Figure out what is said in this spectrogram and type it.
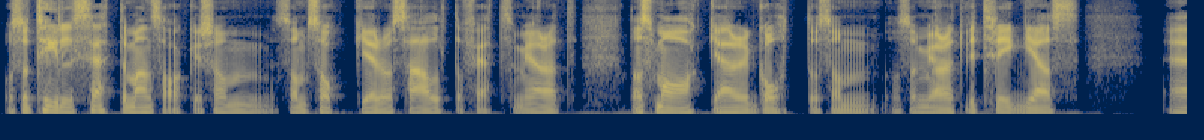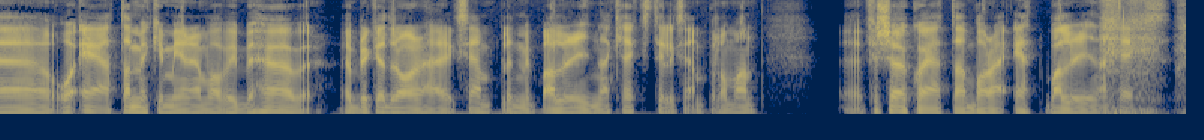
och så tillsätter man saker som, som socker och salt och fett som gör att de smakar gott och som, och som gör att vi triggas eh, och äta mycket mer än vad vi behöver. Jag brukar dra det här exemplet med ballerinakex till exempel, om man eh, försöker äta bara ett ballerinakex.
